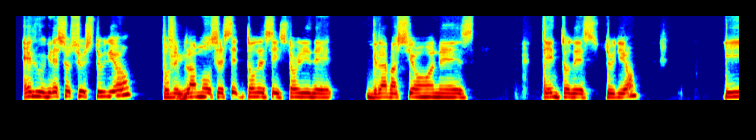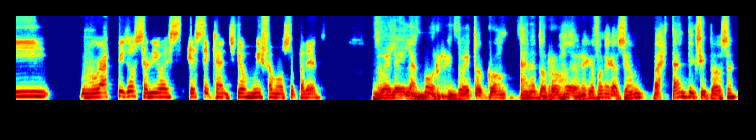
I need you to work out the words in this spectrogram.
Él regresó a su estudio, donde Sí. hablamos ese, toda esa historia de grabaciones dentro de estudio y rápido salió es- esta canción muy famosa para él. Duele el amor, en dueto con Ana Torroja. De verdad que fue una canción bastante exitosa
